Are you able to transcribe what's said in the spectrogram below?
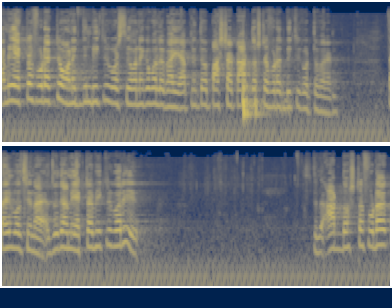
আমি একটা প্রোডাক্টে অনেক দিন বিক্রি করছি, অনেকে বলে, ভাই, আপনি তো পাঁচ সাত আট দশটা প্রোডাক্ট বিক্রি করতে পারেন। তাই বলছি, না, যদি আমি একটা বিক্রি করি তুমি আট, দশটা প্রোডাক্ট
